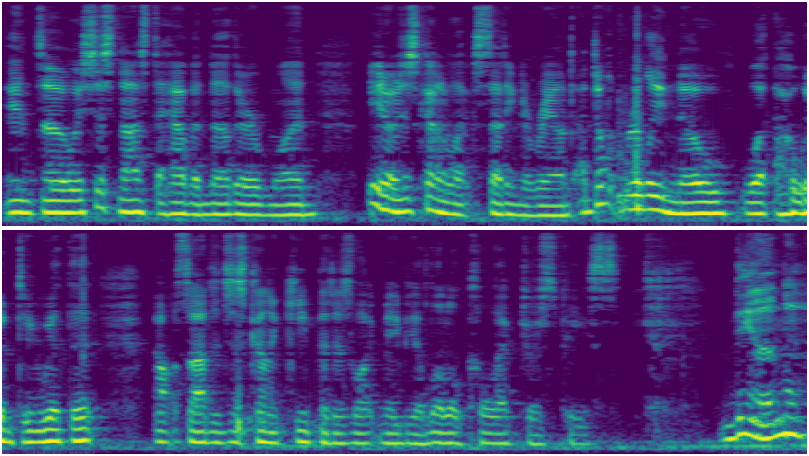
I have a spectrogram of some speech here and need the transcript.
and so it's just nice to have another one, you know, just kind of like setting around. I don't really know what I would do with it outside of just kind of keep it as like maybe a little collector's piece. Then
